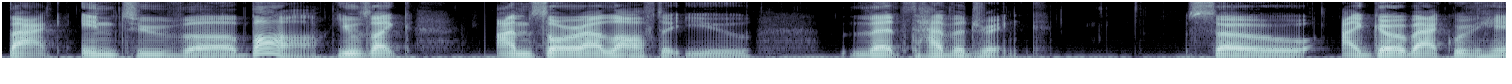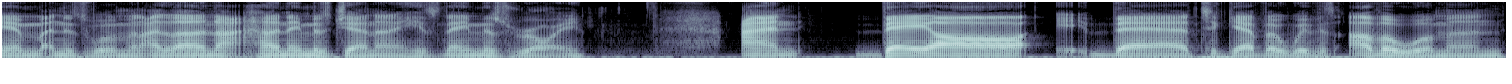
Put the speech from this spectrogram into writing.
back into the bar. He was like, I'm sorry I laughed at you. Let's have a drink. So I go back with him and his woman. I learn that her name is Jenna, his name is Roy. And they are there together with this other woman,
